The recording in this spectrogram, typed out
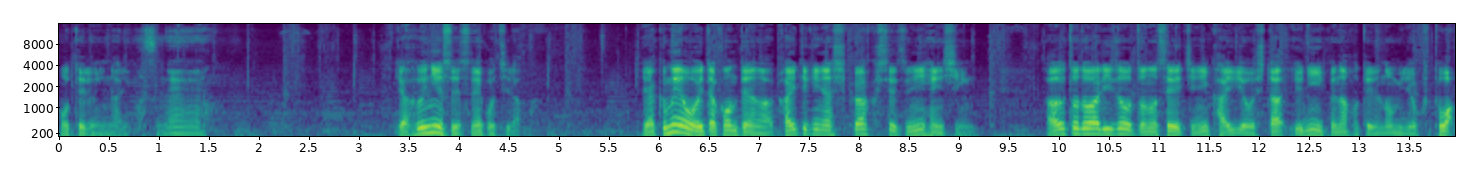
ホテルになりますね。ヤフーニュースですねこちら。役目を終えたコンテナが快適な宿泊施設に変身。アウトドアリゾートの聖地に開業したユニークなホテルの魅力とは？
